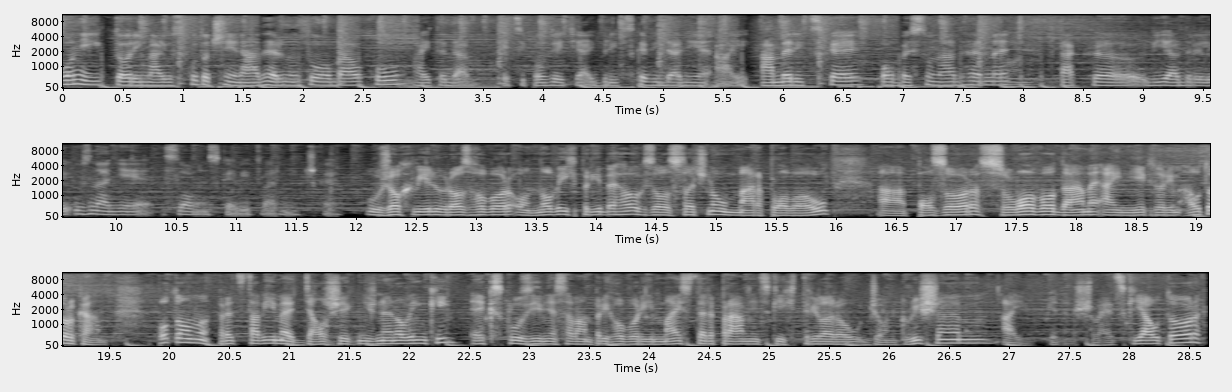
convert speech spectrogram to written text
Oni, ktorí majú skutočne nádhernú tú obálku, aj teda, keď si pozriete aj britské vydanie, aj americké, obe sú nádherné, tak e, vyjadrili uznanie slovenskej výtvarničke. Už o chvíľu rozhovor o nových príbehoch so slečnou Marplovou a pozor, slovo dáme aj niektorým autorkám. Potom predstavíme ďalšie knižné novinky. Exkluzívne sa vám prihovorí majster právnických thrillerov John Grisham, aj jeden švédsky autor.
